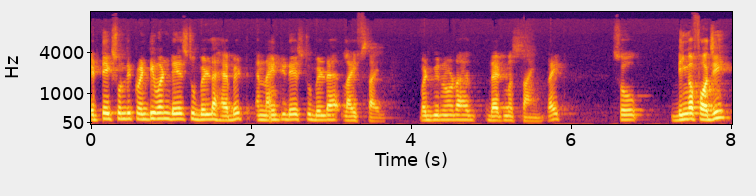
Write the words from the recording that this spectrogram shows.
It takes only 21 days to build a habit and 90 days to build a lifestyle. But we do not have that much time, right? So, being a Fauji,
